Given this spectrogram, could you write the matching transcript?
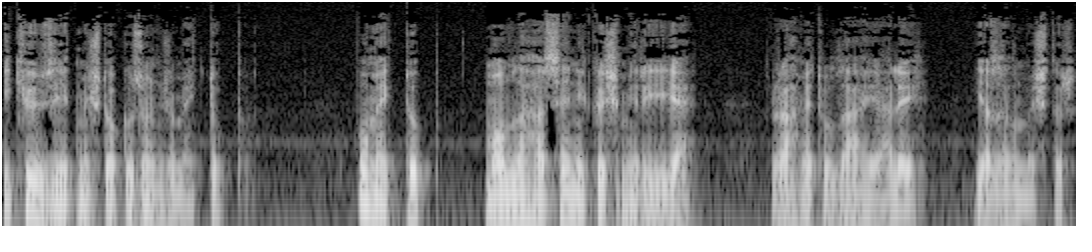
279. mektup. Bu mektup Molla Haseni Kışmiriye rahmetullahi aleyh yazılmıştır.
